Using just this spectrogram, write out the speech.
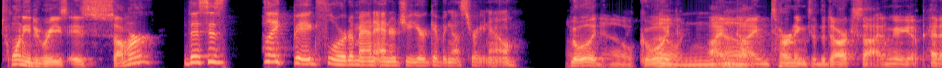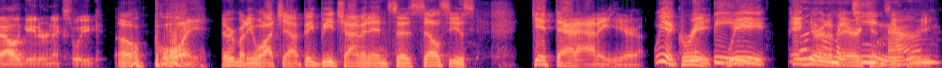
20 degrees is summer. This is like big Florida man energy you're giving us right now. Oh, good. Oh, no. Good. Oh, no. I'm I'm turning to the dark side. I'm gonna get a pet alligator next week. Oh boy. Everybody watch out. Big B chiming in says Celsius, get that out of here. We agree. Big B, We I thought you were ignorant my team, Americans agree.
